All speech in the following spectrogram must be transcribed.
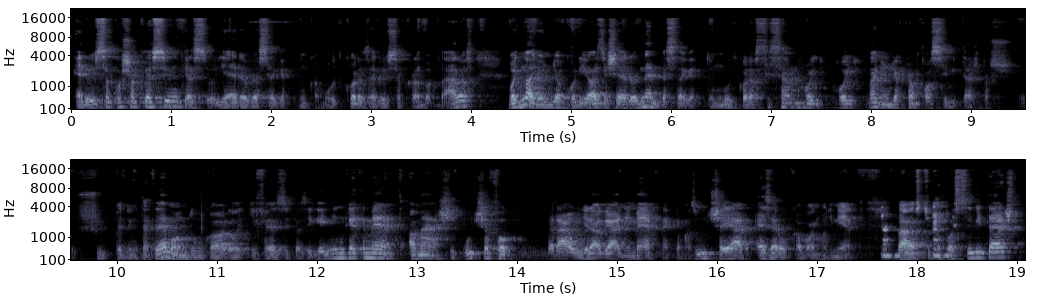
erőszakosak leszünk, ez ugye erről beszélgettünk a múltkor, az erőszakra adott válasz, vagy nagyon gyakori az, és erről nem beszélgettünk múltkor, azt hiszem, hogy, hogy nagyon gyakran passzivitásba süppedünk. Tehát lemondunk arra, hogy kifejezzük az igényünket, mert a másik úgyse fog rá úgy reagálni, mert nekem az úgyse jár, ezer oka van, hogy miért választjuk a passzivitást.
